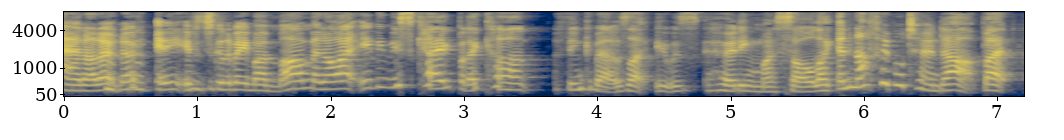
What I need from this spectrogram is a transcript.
and i don't know if, any, if it's going to be my mum and i eating this cake but i can't think about it it was like it was hurting my soul like enough people turned up but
